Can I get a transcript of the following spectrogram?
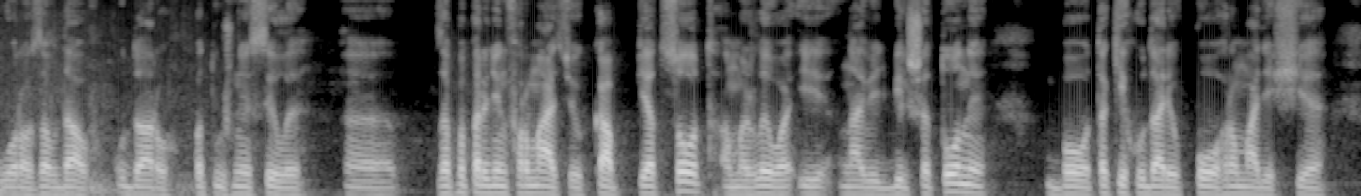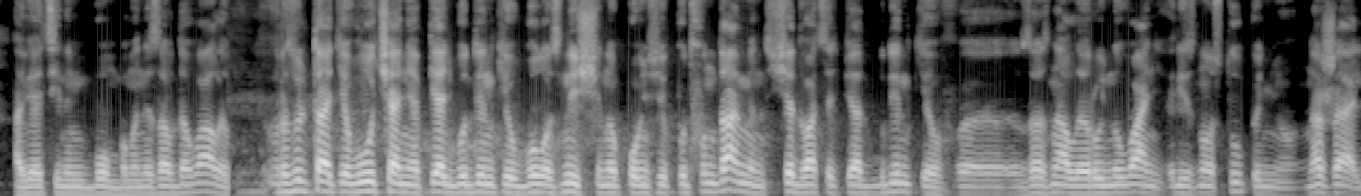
Ворог завдав удару потужної сили. е, За попередньою інформацією, КАП-500, а можливо і навіть більше тони, бо таких ударів по громаді ще авіаційними бомбами не завдавали. В результаті влучання 5 будинків було знищено повністю під фундамент. Ще 25 будинків е, зазнали руйнувань різного ступеню. На жаль,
